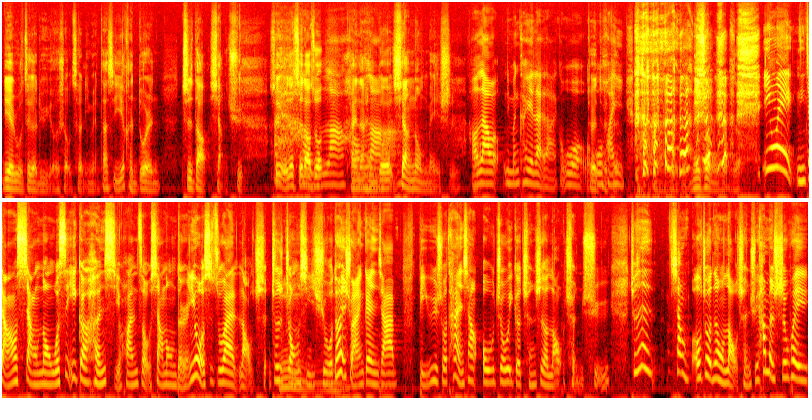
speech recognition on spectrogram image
列入这个旅游手册里面，但是也很多人知道想去，所以我就知道说哎好啦，台南很多巷弄美食。好啦，你们可以来啦，我对对对我欢迎。没错没错，因为你讲到巷弄，我是一个很喜欢走巷弄的人，因为我是住在老城，就是中西嗯区，我都很喜欢跟人家比喻说，它很像欧洲一个城市的老城区，就是像欧洲的那种老城区，他们是会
